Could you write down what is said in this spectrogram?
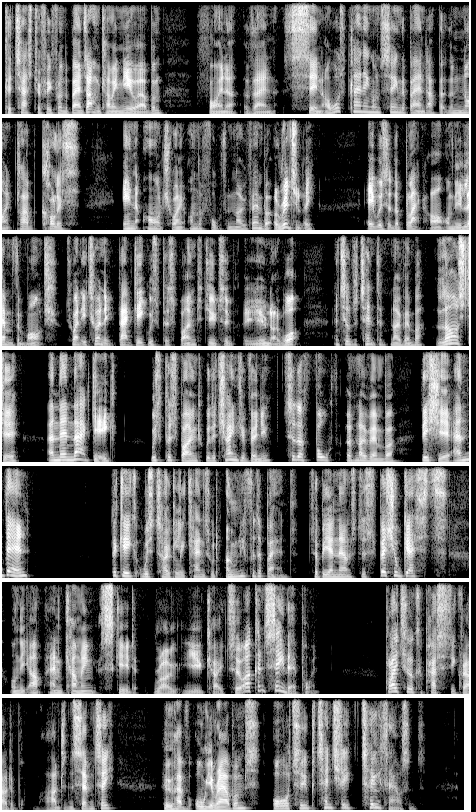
catastrophe from the band's up and coming new album, Finer Than Sin. I was planning on seeing the band up at the nightclub Collis in Archway on the 4th of November. Originally, it was at the Black Heart on the 11th of March 2020. That gig was postponed due to you know what until the 10th of November last year, and then that gig was postponed with a change of venue to the 4th of November this year, and then the gig was totally cancelled, only for the band to be announced as special guests on the up and coming Skid Row UK tour. I can see their point. Play to a capacity crowd of what, 170 who have all your albums, or to potentially 2,000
